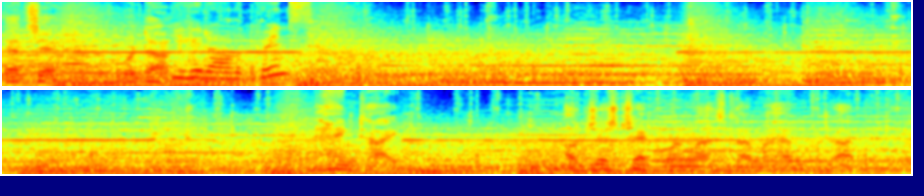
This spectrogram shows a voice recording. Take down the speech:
That's it. We're done. You get all the prints? Hang tight. I'll just check one last time I haven't forgotten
